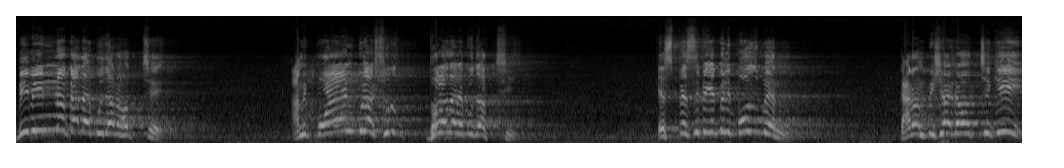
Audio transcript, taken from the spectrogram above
বিভিন্ন কাজে বোঝানো হচ্ছে। আমি পয়েন্টগুলো শুধু ধরে ধরে বুঝাচ্ছি। স্পেসিফিক এগুলি বুঝবেন। কারণ বিষয়টা হচ্ছে কি?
